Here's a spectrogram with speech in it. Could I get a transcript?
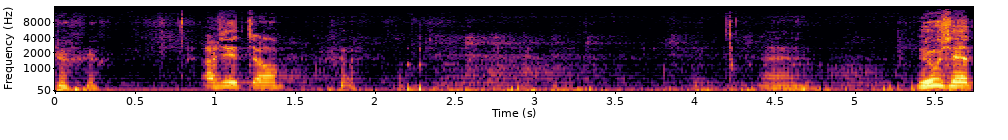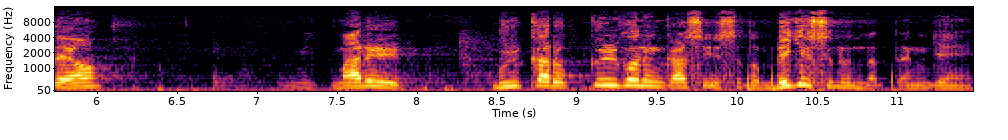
아시겠죠? 예, 외우셔야 돼요. 말을 물가로 끌고는 갈 수 있어도 먹일 수는 없다는 게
